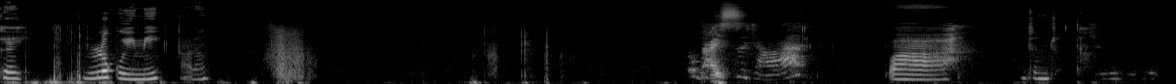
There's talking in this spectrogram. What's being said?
오케이. 눌렀고 이미 나는. 어, 나이스 샷. 와 완전 좋다. 힘들어.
